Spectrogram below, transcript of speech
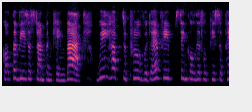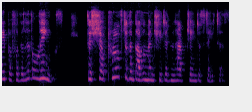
got the visa stamp and came back. We have to prove with every single little piece of paper for the little links to show, prove to the government she didn't have change of status.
